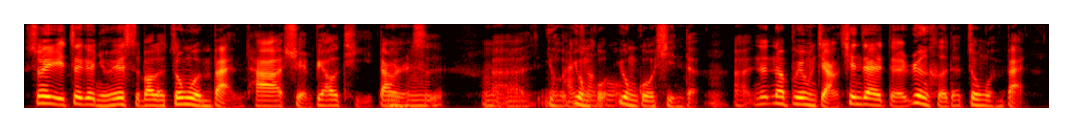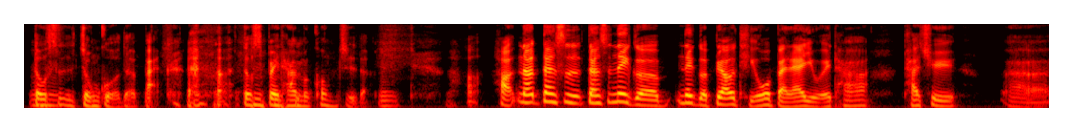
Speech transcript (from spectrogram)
所以这个《纽约时报》的中文版，它选标题当然是、嗯、呃有用过用过心的啊、呃。那那不用讲，现在的任何的中文版。都是中国的版，都是被他们控制的。嗯，好，好，那但是但是那个那个标题，我本来以为他他去呃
